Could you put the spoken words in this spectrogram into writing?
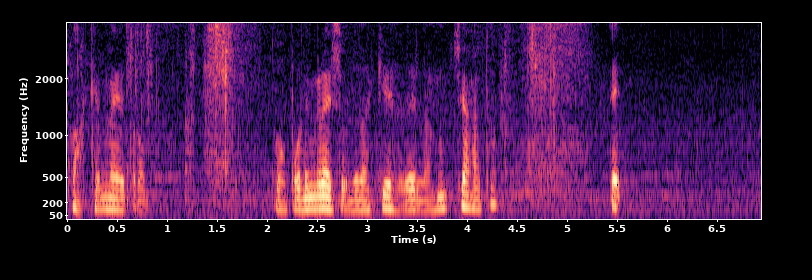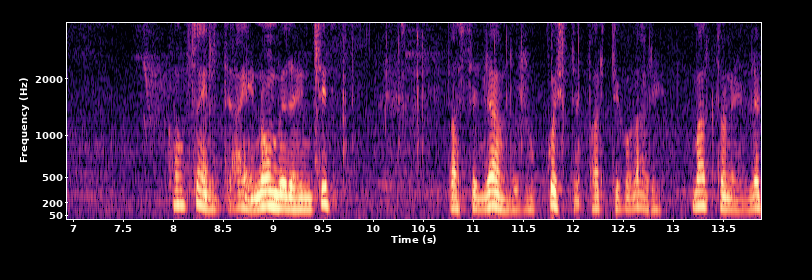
qualche metro dopo l'ingresso della chiesa dell'Annunziata e consente ai non vedenti, passeggiando su queste particolari mattonelle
